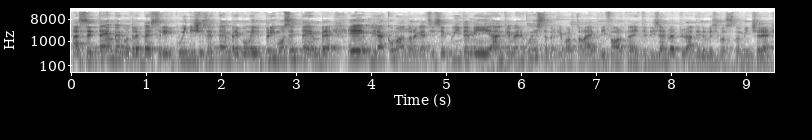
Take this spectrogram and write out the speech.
a settembre potrebbe essere il 15 settembre come il primo settembre. E mi raccomando ragazzi seguitemi anche per questo perché porto live di Fortnite e di server privati dove si possono vincere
